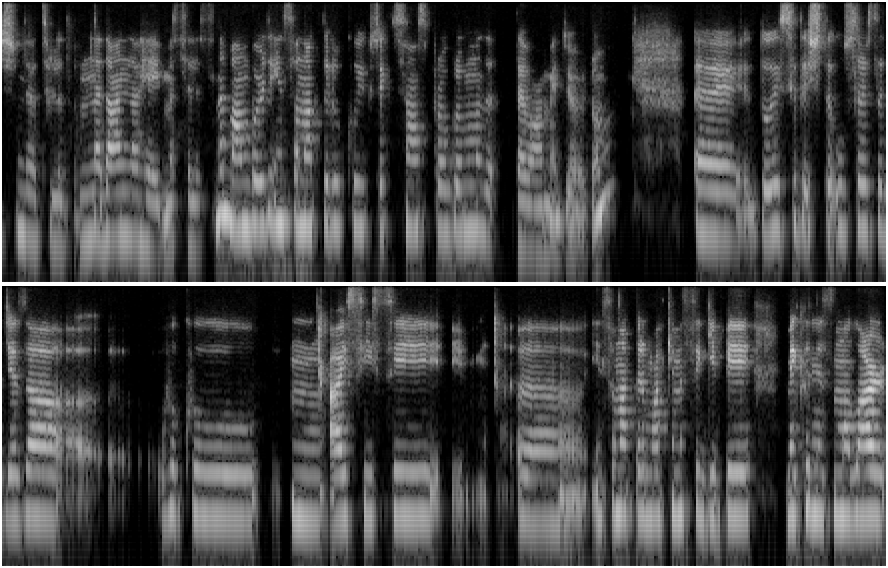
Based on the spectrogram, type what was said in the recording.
Şimdi hatırladım. Neden Lahey meselesini. Ben burada insan hakları hukuku yüksek lisans programıma da devam ediyorum. dolayısıyla işte uluslararası ceza hukuku, ICC, İnsan Hakları Mahkemesi gibi mekanizmalar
